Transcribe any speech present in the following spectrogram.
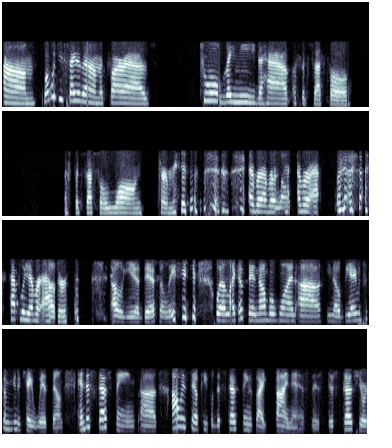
Um, what would you say to them as far as tools they need to have a successful a successful long term ever ever Long- ever a- happily ever after. Oh yeah, definitely. well, like I said, number one, uh, you know, be able to communicate with them and discuss things. Uh I always tell people discuss things like finances, discuss your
